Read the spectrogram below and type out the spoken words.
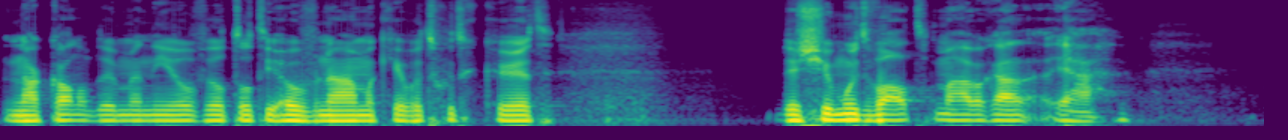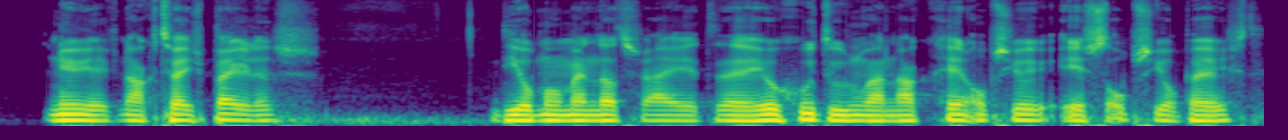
nou kan op dit niet heel veel tot die overname een keer wordt goedgekeurd. Dus je moet wat, maar we gaan, ja, nu heeft NAC twee spelers. Die op het moment dat zij het eh, heel goed doen, waar NAC geen optie, eerste optie op heeft.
